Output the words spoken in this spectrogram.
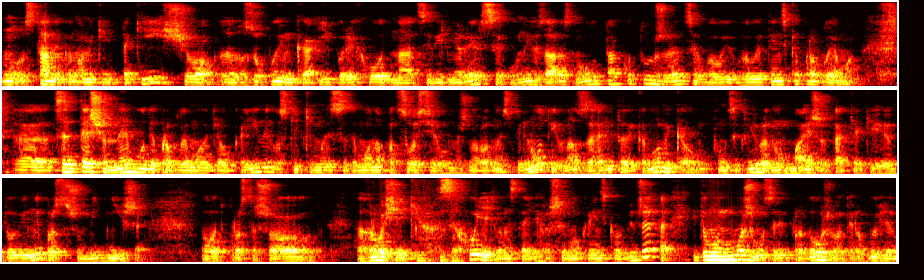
ну, стан економіки такий, що е, зупинка і переход на цивільні рельси у них зараз ну так от уже це велетенська проблема. Е, Це те, що не буде проблемою для України, оскільки ми сидимо на підсосі у міжнародної спільноти, і у нас взагалі-то економіка функціонує ну майже так, як і до війни, просто що бідніше. От просто що гроші, які заходять, вони стають грошима українського бюджету, і тому ми можемо собі продовжувати вигляд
